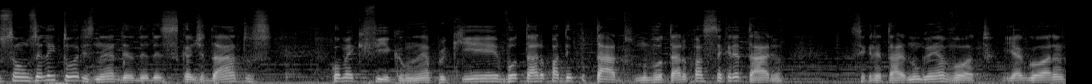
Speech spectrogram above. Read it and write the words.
são os eleitores, né? De, de, desses candidatos como é que ficam, né? Porque votaram para deputado, não votaram para secretário. Secretário não ganha voto e agora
